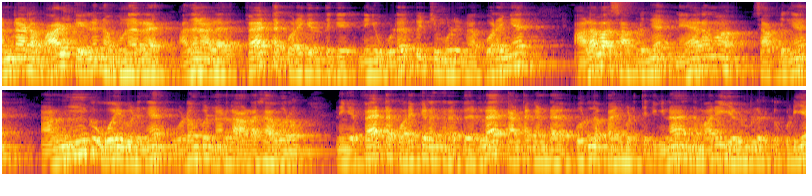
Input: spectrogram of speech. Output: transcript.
அன்றாட வாழ்க்கையில் நான் உணர்றேன். அதனால் ஃபேட்டை குறைக்கிறதுக்கு நீங்கள் உடற்பயிற்சி மூலிமா குறைங்க. அளவாக சாப்பிடுங்க. நேரமாக சாப்பிடுங்க. நன்கு ஓய்விடுங்க. உடம்பு நல்லா அழகாக வரும். நீங்கள் ஃபேட்டை குறைக்கணுங்கிற பேரில் கண்ட கண்ட பொருளை பயன்படுத்திட்டிங்கன்னா இந்த மாதிரி எலும்பில் இருக்கக்கூடிய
